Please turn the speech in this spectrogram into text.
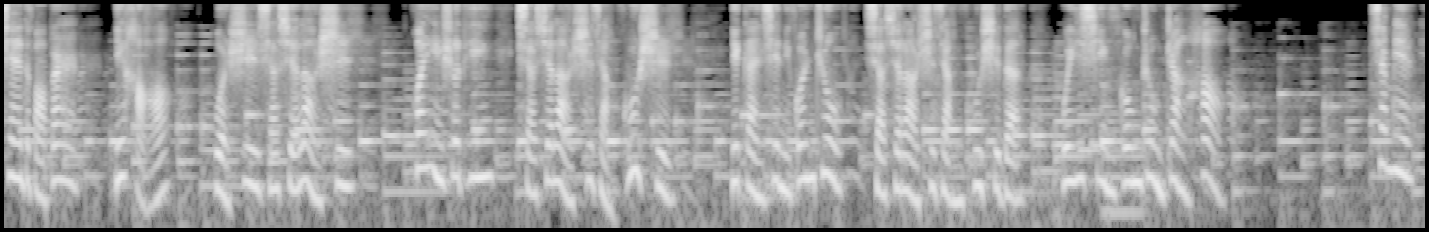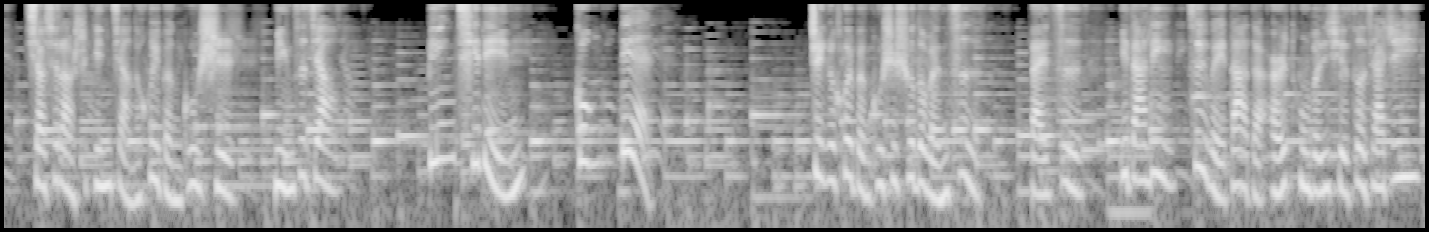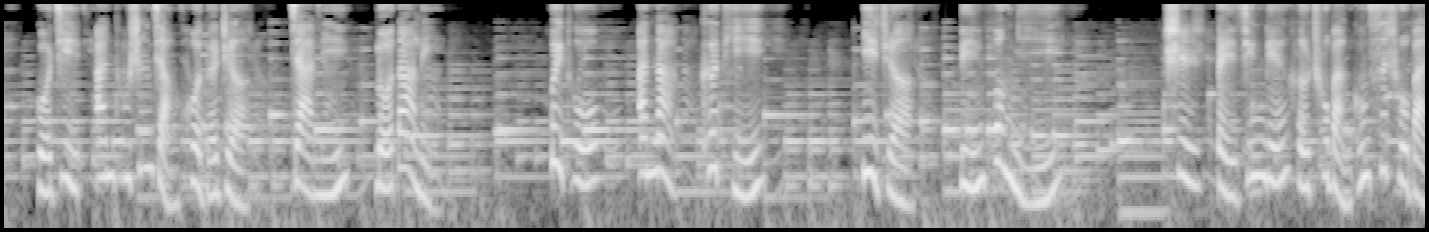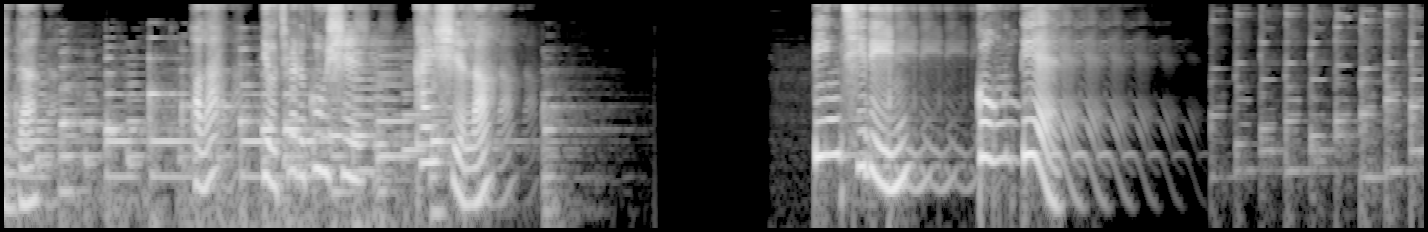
亲爱的宝贝儿，你好，我是小雪老师，欢迎收听小雪老师讲故事，也感谢你关注小雪老师讲故事的微信公众账号。下面，小雪老师给你讲的绘本故事名字叫《冰淇淋宫殿》。这个绘本故事书的文字来自意大利最伟大的儿童文学作家之一。国际安徒生奖获得者贾尼·罗大里，绘图安娜·科提，译者林凤仪，是北京联合出版公司出版的。好啦，有趣的故事开始了。冰淇淋宫殿，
